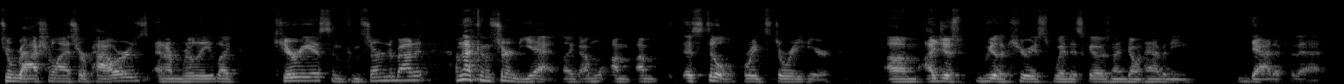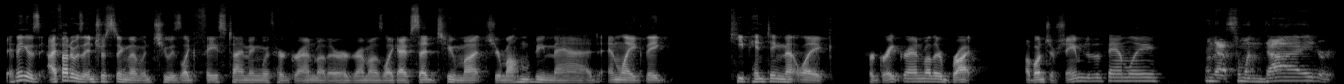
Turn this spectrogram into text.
to rationalize her powers and I'm really like curious and concerned about it. I'm not concerned yet. Like I'm I'm I'm there's still a great story here. Um I just really curious where this goes and I don't have any data for that. I think it was I thought it was interesting that when she was like FaceTiming with her grandmother, her grandma was like, I've said too much, your mom will be mad. And like they keep hinting that like her great grandmother brought a bunch of shame to the family. and that someone died or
